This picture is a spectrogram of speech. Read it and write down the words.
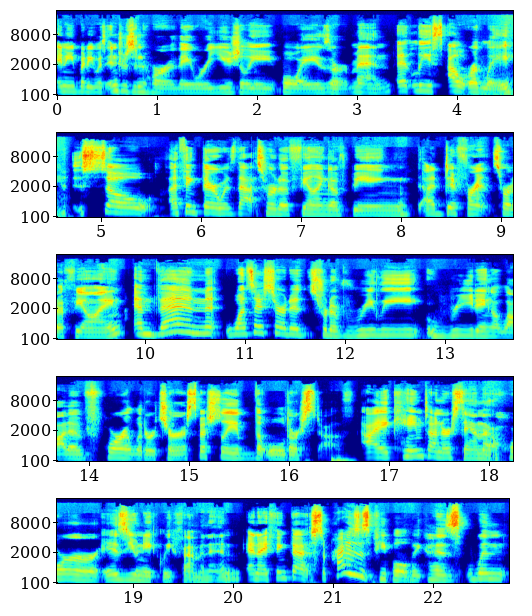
anybody was interested in horror, they were usually boys or men, at least outwardly. So, I think there was that sort of feeling of being a different sort of feeling. And then once I started sort of really reading a lot of horror literature, especially the older stuff, I came to understand that horror is uniquely feminine. And I think that surprises people because when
